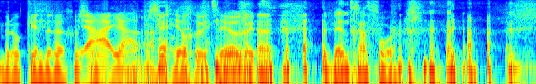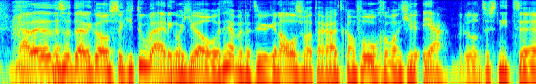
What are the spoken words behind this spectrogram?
Ik bedoel, kinderen, gezin. Ja, ja, precies. Heel goed. Heel goed. De band gaat voor. ja, dat is uiteindelijk wel een stukje toewijding wat je wel moet hebben natuurlijk. En alles wat daaruit kan volgen. Want je, ja, ik bedoel, het is niet eh,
